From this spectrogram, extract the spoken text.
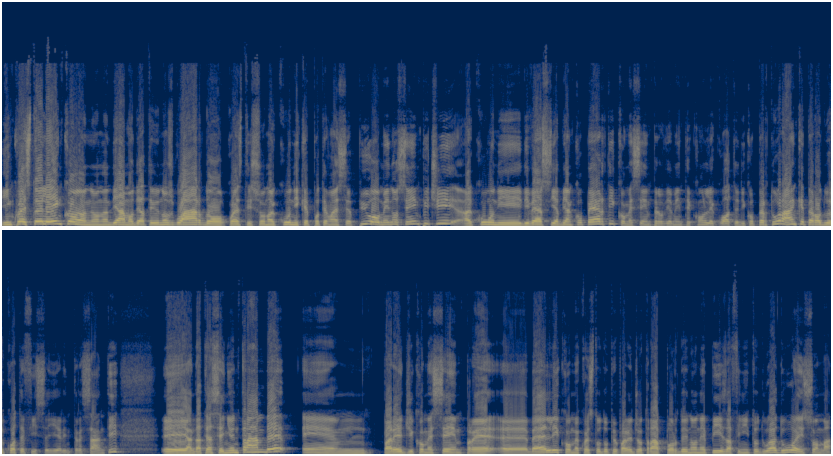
in questo elenco non andiamo, datevi uno sguardo, questi sono alcuni che potevano essere più o meno semplici, alcuni diversi abbiamo coperti, come sempre ovviamente con le quote di copertura, anche però due quote fisse ieri interessanti, e andate a segno entrambe, e, um, pareggi come sempre eh, belli, come questo doppio pareggio tra Pordenone e Pisa finito 2 a 2, insomma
